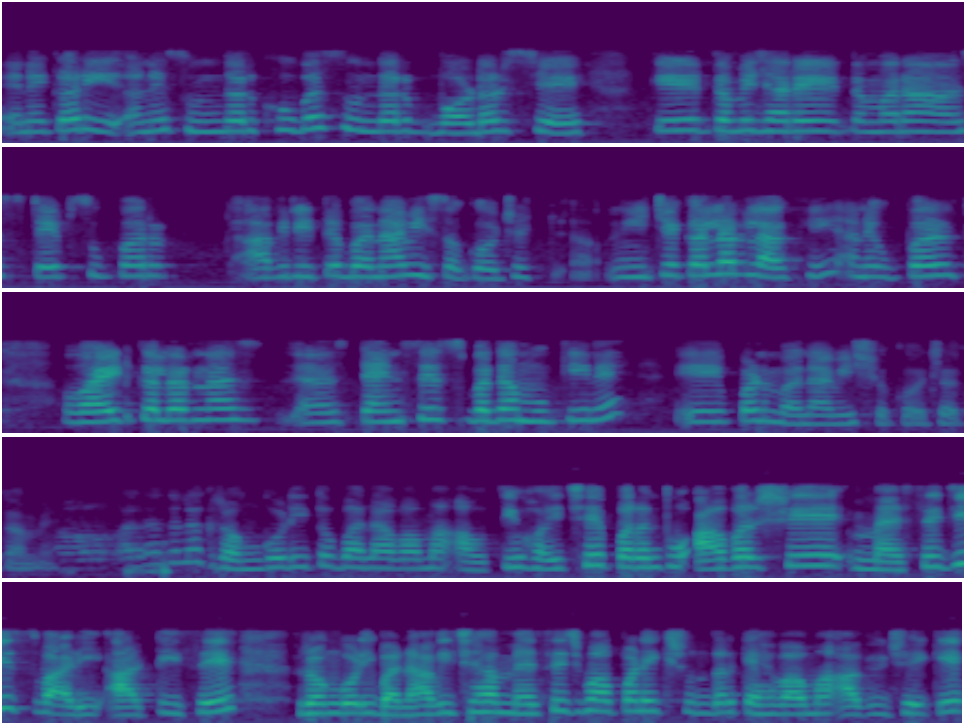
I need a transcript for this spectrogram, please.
એને કરી અને સુંદર, ખૂબ જ સુંદર બોર્ડર્સ છે કે તમે જ્યારે તમારા સ્ટેપ્સ ઉપર આવી રીતે બનાવી શકો છો. નીચે કલર લાખી અને ઉપર વ્હાઇટ કલરના સ્ટેન્સિલ્સ બધા મૂકીને એ પણ બનાવી શકો છો તમે. અલગ અલગ રંગોળી તો બનાવવામાં આવતી હોય છે, પરંતુ આ વર્ષે મેસેજીસ વાળી આર્ટિસ્ટે રંગોળી બનાવી છે. આ મેસેજમાં પણ એક સુંદર કહેવામાં આવ્યું છે કે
